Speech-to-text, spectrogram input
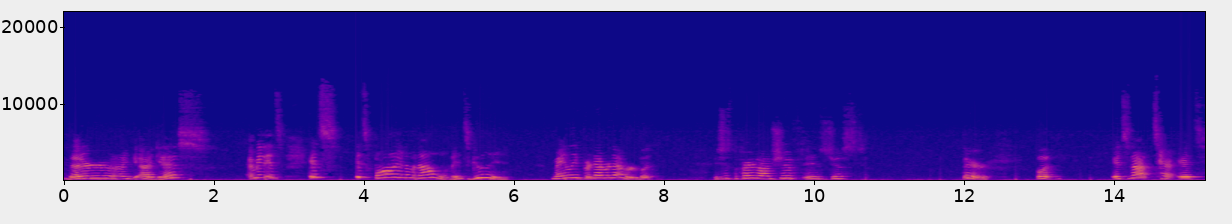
better, I, I guess. I mean, it's it's it's fine of an album. It's good, mainly for Never Never, but it's just the Paradigm Shift is just there. But it's not it's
